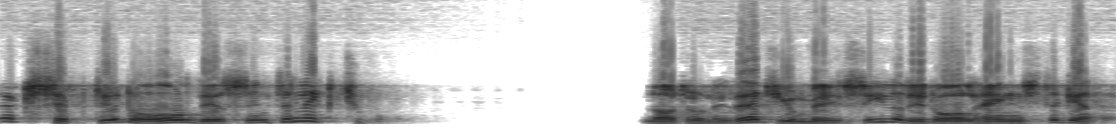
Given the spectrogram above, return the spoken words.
accepted all this intellectual. Not only that, you may see that it all hangs together.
